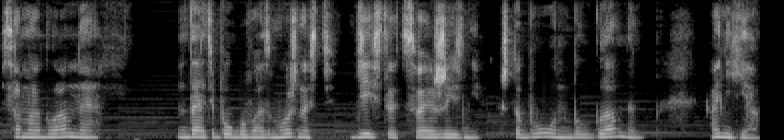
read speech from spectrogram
Самое главное – дать Богу возможность действовать в своей жизни, чтобы Он был главным а не я.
